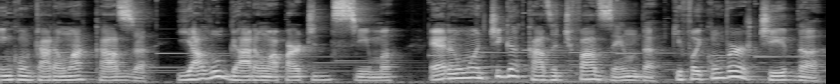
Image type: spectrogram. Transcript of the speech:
encontraram a casa e alugaram a parte de cima era uma antiga casa de fazenda que foi convertida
